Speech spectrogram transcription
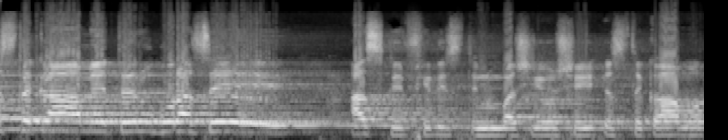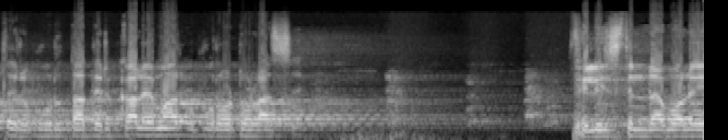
ইস্তেকামেতের উপর আছে, আজকে ফিলিস্তিনবাসীও সেই ইস্তেকামতের উপর তাদের কালেমার উপর অটল আছে। ফিলিস্তিনরা বলে,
